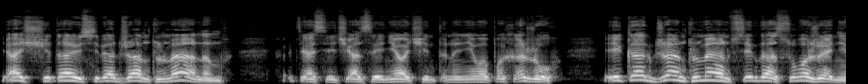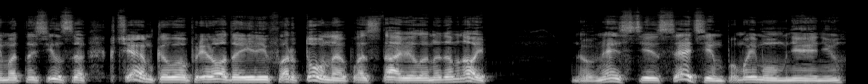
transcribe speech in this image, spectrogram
Я считаю себя джентльменом, хотя сейчас и не очень-то на него похожу, и как джентльмен всегда с уважением относился к тем, кого природа или фортуна поставила надо мной. Но вместе с этим, по моему мнению,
